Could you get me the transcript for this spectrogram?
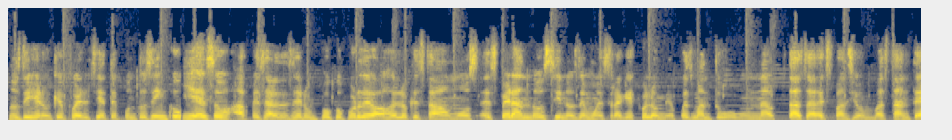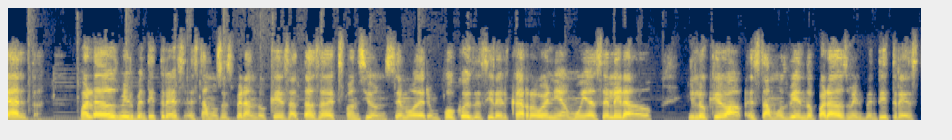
nos dijeron que fue el 7.5 y eso, a pesar de ser un poco por debajo de lo que estábamos esperando, sí nos demuestra que Colombia pues mantuvo una tasa de expansión bastante alta. Para 2023 estamos esperando que esa tasa de expansión se modere un poco, es decir, el carro venía muy acelerado y lo que estamos viendo para 2023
